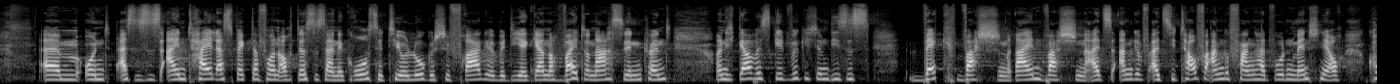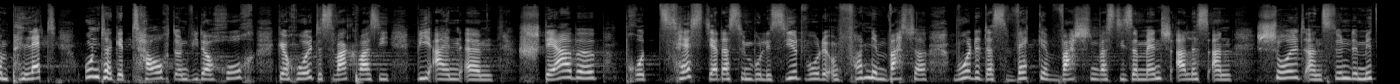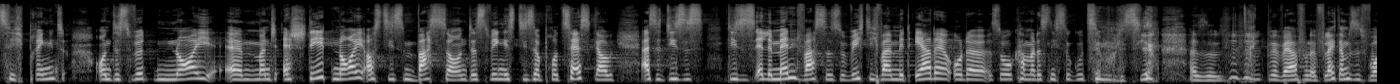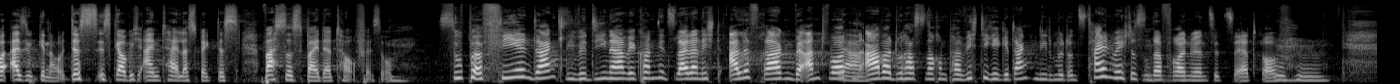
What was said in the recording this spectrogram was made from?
Ähm, und also es ist ein Teilaspekt davon, auch das ist eine große theologische Frage, über die ihr gerne noch weiter nachsehen könnt. Und ich glaube, es geht wirklich um dieses Wegwaschen, reinwaschen. Als, als die Taufe angefangen hat, wurden Menschen ja auch komplett untergetaucht und wieder hochgeholt. Es war quasi wie ein ähm, Sterbeprozess, ja, das symbolisiert wurde. Und von dem Wasser wurde das weggewaschen, was dieser Mensch alles an Schuld, an Sünde mit sich bringt. Und es wird neu, äh, man, er steht neu aus diesem Wasser. Und deswegen ist dieser Prozess, glaube ich, also dieses, dieses Element Wasser so wichtig, weil mit Erde oder so kann man das nicht so gut symbolisieren passieren. Also bewerfen, vielleicht haben sie es vor. Also genau, das ist, glaube ich, ein Teilaspekt des Wassers bei der Taufe. So. Super, vielen Dank, liebe Dina. Wir konnten jetzt leider nicht alle Fragen beantworten, ja. aber du hast noch ein paar wichtige Gedanken, die du mit uns teilen möchtest und mhm. da freuen wir uns jetzt sehr drauf. Mhm.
